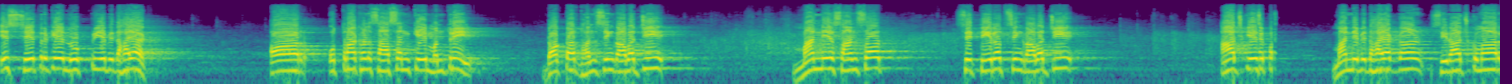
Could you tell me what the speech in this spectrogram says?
इस क्षेत्र के लोकप्रिय विधायक और उत्तराखंड शासन के मंत्री डॉक्टर धन सिंह रावत जी, माननीय सांसद श्री तीरथ सिंह रावत जी आज के मान्य विधायकगण श्री राजकुमार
